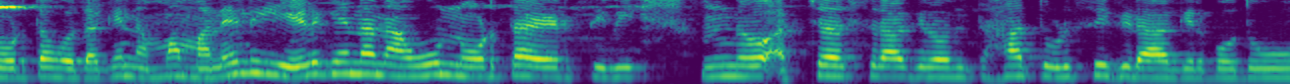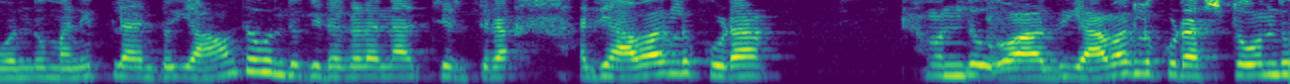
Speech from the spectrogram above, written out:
ನೋಡ್ತಾ ಹೋದಾಗೆ ನಮ್ಮ ಮನೇಲಿ ಏಳಿಗೆನ ನಾವು ನೋಡ್ತಾ ಇರ್ತೀವಿ. ಒಂದು ಹಚ್ಚ ಹಸಿರಾಗಿರುವಂತಹ ತುಳಸಿ ಗಿಡ ಆಗಿರ್ಬೋದು, ಒಂದು ಮನಿ ಪ್ಲ್ಯಾಂಟು ಯಾವುದೋ ಒಂದು ಗಿಡಗಳನ್ನು ಹಚ್ಚಿರ್ತೀರ. ಅದು ಯಾವಾಗಲೂ ಕೂಡ ಒಂದು, ಅದು ಯಾವಾಗಲೂ ಕೂಡ ಅಷ್ಟೊಂದು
